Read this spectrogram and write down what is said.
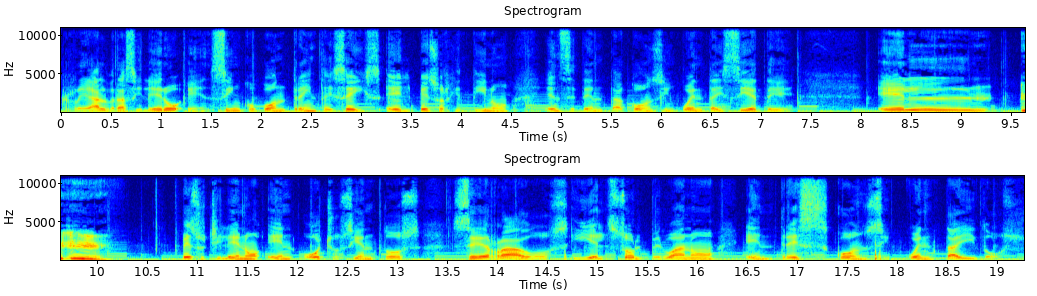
real brasilero en 5,36, el peso argentino en 70,57, el peso chileno en 800 cerrados y el sol peruano en 3,52.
